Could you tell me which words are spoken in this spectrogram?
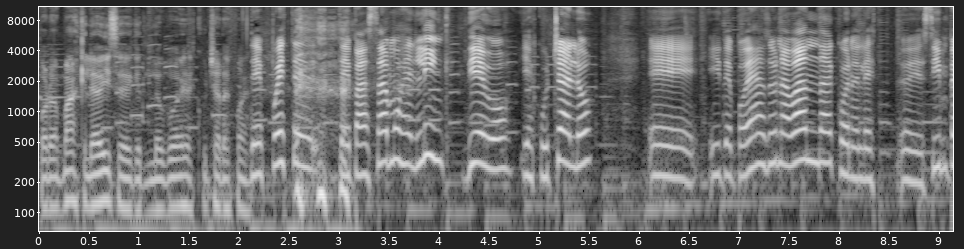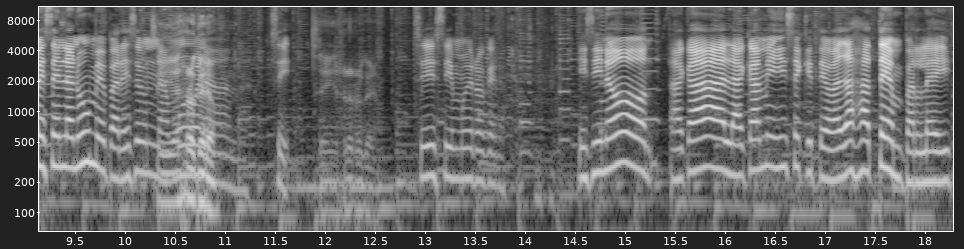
por- más que le avise que lo podés escuchar después. Después te, te pasamos el link, Diego, y escuchalo. eh, y te podés hacer una banda con el eh, Sin PC en la nube, me parece una Sí, muy es buena banda. Sí, Sí, re rockero. sí, sí, muy rockero. Y si no, acá la Cami dice que te vayas a Temperley,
